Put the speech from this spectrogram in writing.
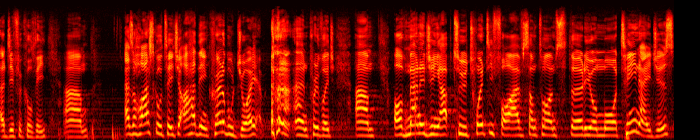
a difficulty. Um, as a high school teacher, I had the incredible joy and privilege um, of managing up to 25, sometimes 30 or more teenagers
